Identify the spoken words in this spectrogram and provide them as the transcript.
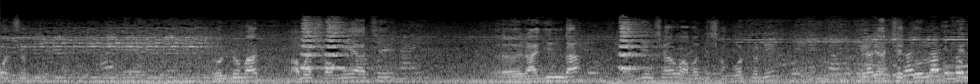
বছর। ধন্যবাদ। আমার সঙ্গে আছে রাজেন দা রাজেন সাহু আমাদের সংগঠনে এটা হচ্ছে দোলন দোলন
